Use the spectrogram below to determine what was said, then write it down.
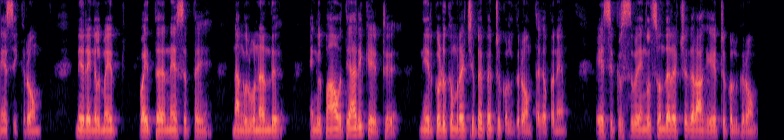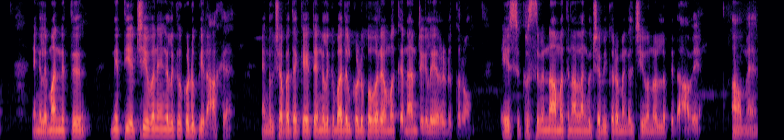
நேசிக்கிறோம். நீர் எங்கள் மேல் வைத்த நேசத்தை நாங்கள் உணர்ந்து எங்கள் பாவத்தை அறிக்கையிட்டு நீர் கொடுக்கும் ரட்சிப்பை பெற்றுக்கொள்கிறோம் தகப்பனே. இயேசு கிறிஸ்துவை எங்கள் சொந்த ரட்சகராக ஏற்றுக்கொள்கிறோம். எங்களை மன்னித்து நித்திய ஜீவனை எங்களுக்கு கொடுப்பீராக. எங்கள் ஜெபத்தை கேட்டு எங்களுக்கு பதில் கொடுப்பவர் உமக்கு நன்றிகளை ஏறெடுக்கிறோம். இயேசு கிறிஸ்துவின் நாமத்தினால் நாங்கள் ஜெபிக்கிறோம். எங்கள் ஜீவனுள்ள பிதாவே. ஆமென்.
